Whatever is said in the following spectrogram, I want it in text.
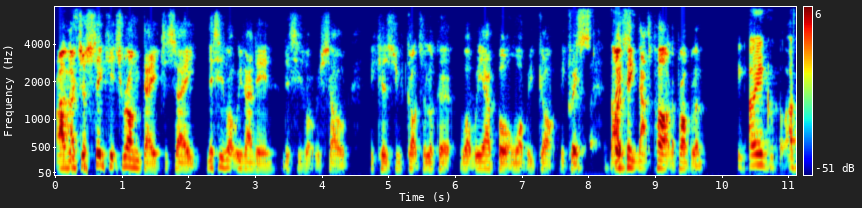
I, I just think it's wrong, Dave, to say this is what we've had in, this is what we've sold, because you've got to look at what we have bought and what we've got. Because Chris, I Chris, think that's part of the problem. I agree, I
